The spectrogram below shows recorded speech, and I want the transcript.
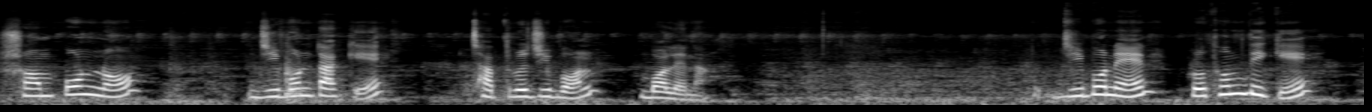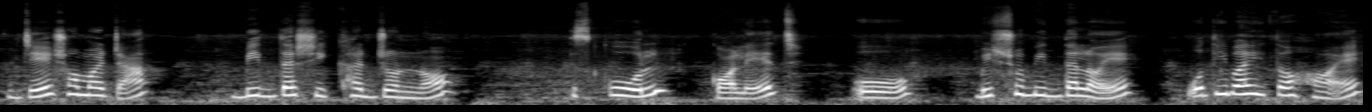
সম্পূর্ণ জীবনটাকে ছাত্রজীবন বলে না। জীবনের প্রথম দিকে যে সময়টা বিদ্যা শিক্ষার জন্য স্কুল, কলেজ ও বিশ্ববিদ্যালয়ে অতিবাহিত হয়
